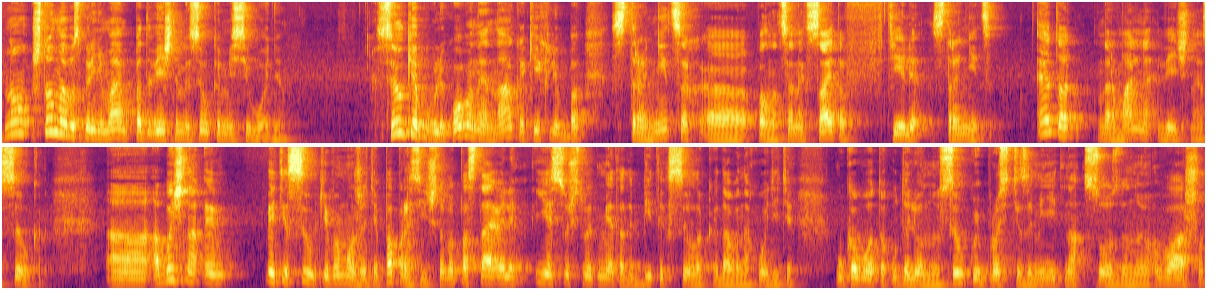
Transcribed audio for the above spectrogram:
Ну, что мы воспринимаем под вечными ссылками сегодня? Ссылки, опубликованные на каких-либо страницах э, полноценных сайтов в теле страницы. Это нормальная вечная ссылка. Э, обычно э, эти ссылки вы можете попросить, чтобы поставили. Есть существует метод битых ссылок, когда вы находите у кого-то удаленную ссылку и просите заменить на созданную вашу.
